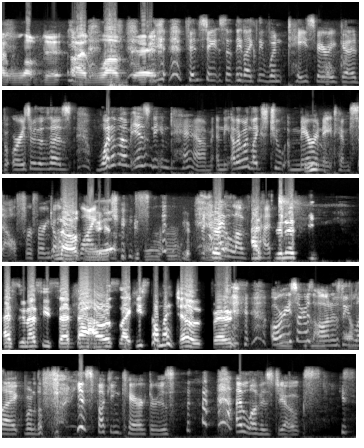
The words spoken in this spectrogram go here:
I loved it. Yeah. I loved it. Vin states that they likely wouldn't taste very good, but OreSeur says one of them is named Ham, and the other one likes to marinate himself, referring to all No, the wine yeah. drinks. I love that. as that. soon as he, as soon as he said that, I was like, he stole my joke, bro. OreSeur is honestly Yeah. like one of the funniest fucking characters. I love his jokes. He's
